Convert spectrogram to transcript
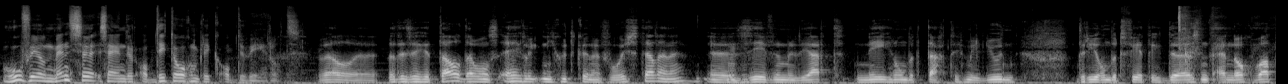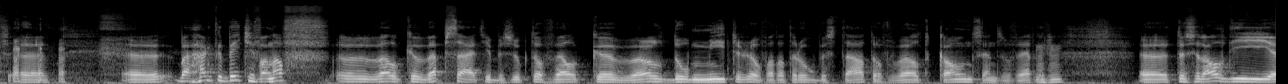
hoeveel mensen zijn er op dit ogenblik op de wereld? Wel, eh, dat is een getal dat we ons eigenlijk niet goed kunnen voorstellen. Hè? Eh, Mhm. 7 miljard 980 miljoen 340.000 en nog wat. eh, maar het hangt een beetje vanaf eh, welke website je bezoekt of welke Worldometer of wat dat er ook bestaat of World Counts en zo verder. Mhm. Eh, tussen al die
